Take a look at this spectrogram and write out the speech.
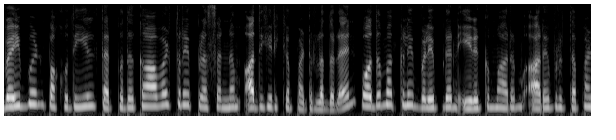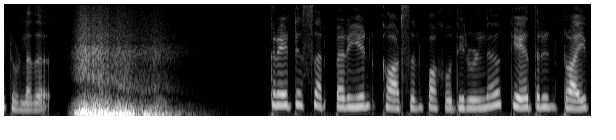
வெய்பன் பகுதியில் தற்போது காவல்துறை பிரசன்னம் அதிகரிக்கப்பட்டுள்ளதுடன் பொதுமக்களை விழிப்புடன் இருக்குமாறும் அறிவுறுத்தப்பட்டுள்ளது. கிரேட்டர் சர்பரியன் கார்சன் பகுதியில் உள்ள கேதரின் டிரைவ்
